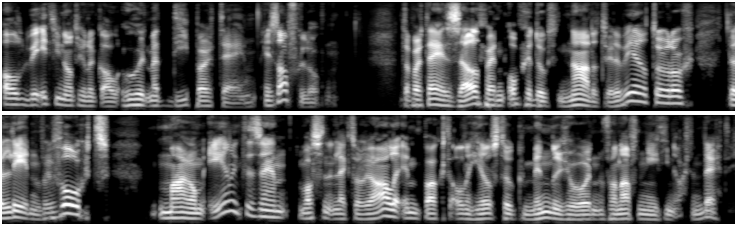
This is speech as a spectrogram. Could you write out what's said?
Al weet u natuurlijk al hoe het met die partijen is afgelopen. De partijen zelf werden opgedoekt na de Tweede Wereldoorlog, de leden vervolgd, maar om eerlijk te zijn was hun electorale impact al een heel stuk minder geworden vanaf 1938.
